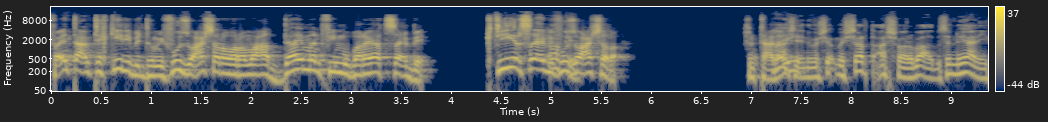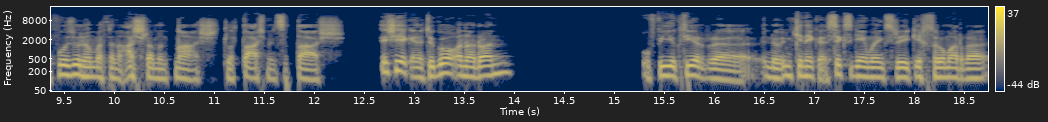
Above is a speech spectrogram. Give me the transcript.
فأنت عم تحكي لي بدهم يفوزوا عشرة ورا بعض. دائما في مباريات صعبة. كتير صعب. يفوزوا عشرة. فهمت ماشي علي؟ انه مش مش شرط 10 ورا بعض بس إنه يعني يفوزوا لهم مثلا 10 من 12 13 من 16 إيش هيك؟ انه to go on a run وفيه كتير آه، إنه يمكن هيك 6 game winning streak يخسروا مرة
